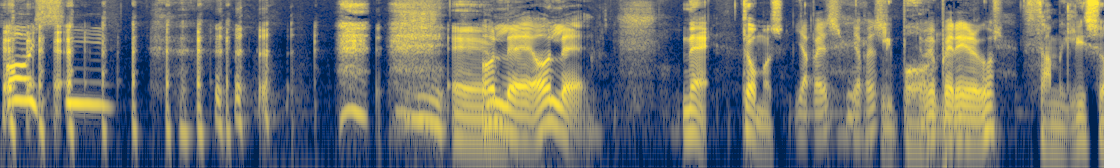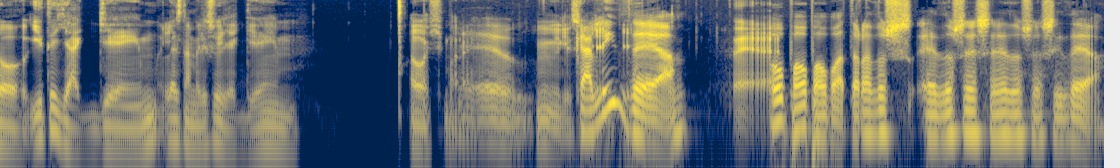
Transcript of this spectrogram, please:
Όχι. Ε, Όλε, όλε. Ναι, κι όμως Για πες, για πες. Λοιπόν. Είμαι περίεργος. θα μιλήσω είτε για game. Λες να μιλήσω για game. Όχι, μωρέ. Ε, Μην μιλήσω καλή για game. ιδέα. Ε, Όπα, όπα, όπα. Τώρα έδωσες, έδωσες, έδωσες ιδέα.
